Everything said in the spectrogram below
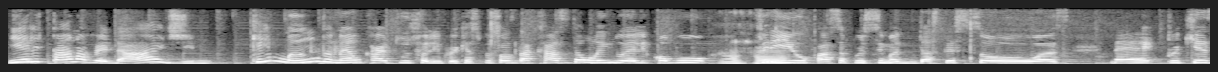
E ele tá, na verdade, queimando, né, um cartucho ali, porque as pessoas da casa estão lendo ele como uhum. frio, passa por cima das pessoas né? Porque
